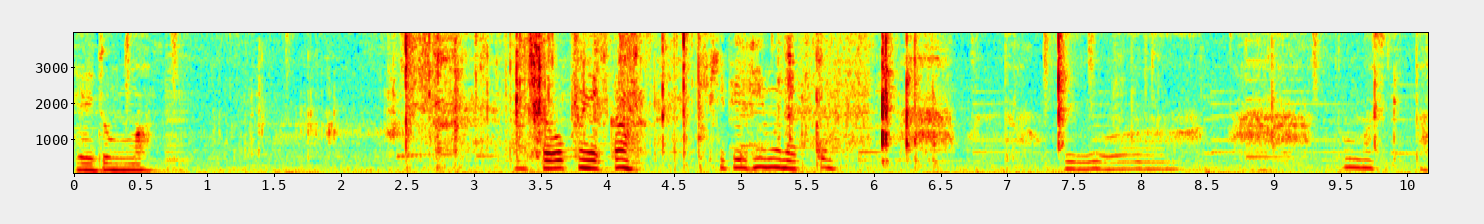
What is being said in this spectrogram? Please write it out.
대존맛. 아, 배고프니까 비빌 힘을 없고. 우와 너무 맛있겠다.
